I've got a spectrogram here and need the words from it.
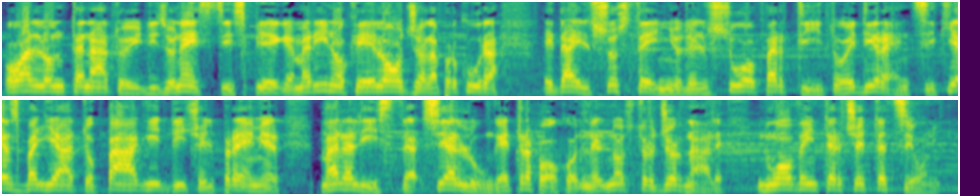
Ho allontanato i disonesti, spiega Marino, che elogia la procura e dà il sostegno del suo partito e di Renzi. Chi ha sbagliato paghi, dice il Premier, ma la lista si allunga e tra poco nel nostro giornale nuove intercettazioni.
